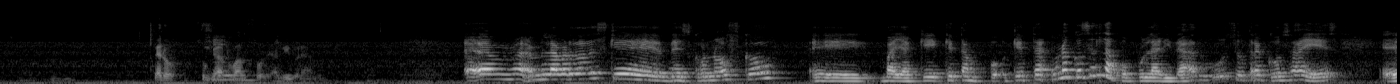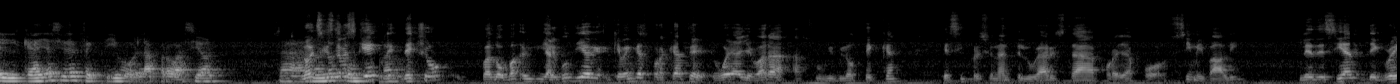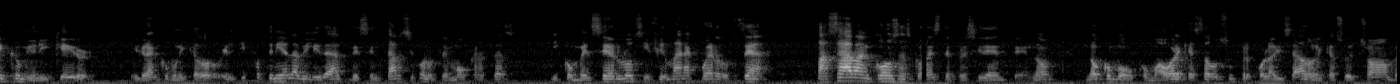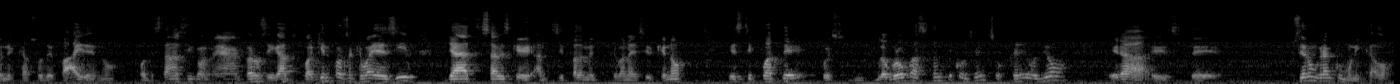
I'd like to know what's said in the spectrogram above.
Pero es un garbanzo de libra, em, la verdad es que desconozco, eh, vaya, que, que, que una cosa es la popularidad, Gus, y otra cosa es el que haya sido efectivo, la aprobación. no, es que, ¿sabes qué? De hecho, cuando y algún día que vengas por acá te, voy a llevar a, su biblioteca. Es impresionante el lugar, está por allá por Simi Valley. Le decían The Great Communicator, el gran comunicador. El tipo tenía la habilidad de sentarse con los demócratas y convencerlos y firmar acuerdos. O sea, pasaban cosas con este presidente, ¿no? no como, como ahora que ha estado súper polarizado en el caso de Trump, en el caso de Biden, ¿no? Donde están así con eh, perros y gatos, cualquier cosa que vaya a decir, ya sabes que anticipadamente te van a decir que no. Este cuate, pues, logró bastante consenso, creo yo. Era, este, pues era un gran comunicador.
